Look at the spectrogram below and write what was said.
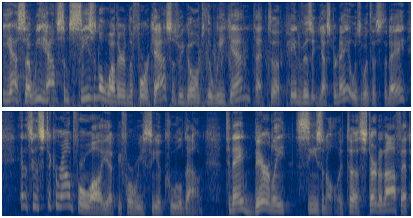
Yes, uh, we have some seasonal weather in the forecast as we go into the weekend. That uh, paid a visit yesterday. It was with us today, and it's going to stick around for a while yet before we see a cool down. Today, barely seasonal. It uh, started off at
